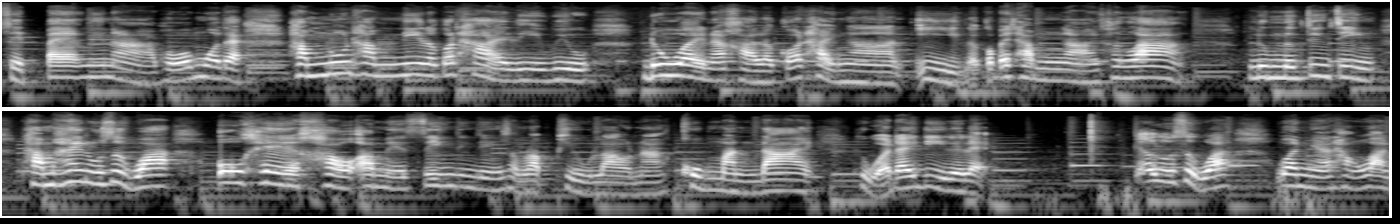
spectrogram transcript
เซตแป้งนี่นา เพราะว่ามัวแต่ทำนู่นทำนี่แล้วก็ถ่ายรีวิวด้วยนะคะ แล้วก็ถ่ายงานอีกแล้วก็ไปทำงานข้างล่าง ลืมนึกจริง ๆทำให้รู้สึกว่าโอเคเขา Amazing จริง ๆสำหรับผิวเรานะ คุมมันได้ ถือว่าได้ดีเลยแหละแก้วรู้สึกว่าวันนี้ทั้งวัน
